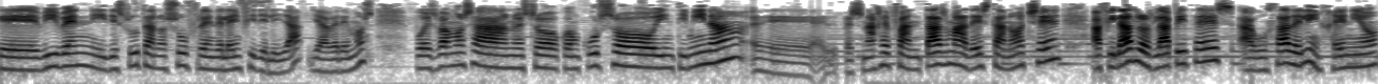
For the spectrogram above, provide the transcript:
que viven y disfrutan o sufren de la infidelidad, ya veremos, pues vamos a nuestro concurso Intimina, eh, el personaje fantasma de esta noche, afilad los lápices, aguzad el ingenio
